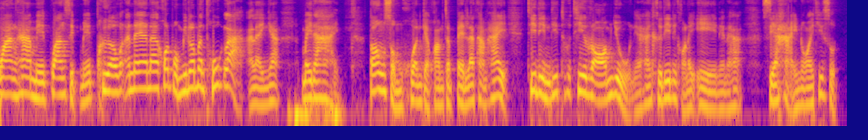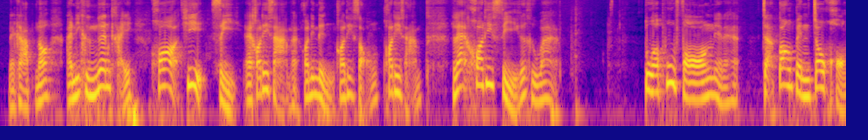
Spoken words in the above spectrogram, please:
กว้าง 5 เมตรกว้าง 10 เมตร เพื่อในอนาคตผมมีรถบรรทุกล่ะอะไรเงี้ยไม่ได้ ต้องสมควรแก่ความจำเป็นและทำให้ที่ดินที่ที่ล้อมอยู่เนี่ยฮะคือที่ดินของใน A เนี่ยนะฮะเสียหายน้อยที่สุดนะครับเนาะอันนี้คือเงื่อนไขข้อที่4ไอ้ข้อที่3ฮะข้อที่ 1 ข้อที่ 2 ข้อที่ 3 และข้อทีสี่4 ก็คือว่า ตัวผู้ฟ้องเนี่ยนะฮะจะต้องเป็นเจ้าของ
